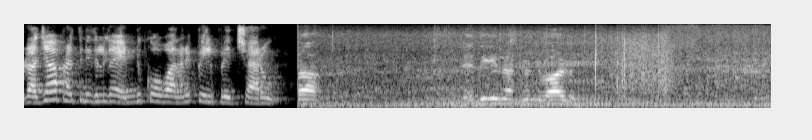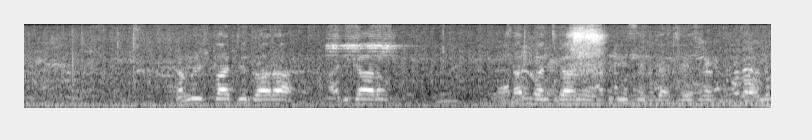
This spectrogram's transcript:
ప్రజాప్రతినిధులుగా ఎన్నుకోవాలని పిలుపునిచ్చారు. ఎదిగినటువంటి వాళ్ళు కమ్యూనిస్ట్ పార్టీ ద్వారా అధికారం సర్పంచ్ కానీ ఎంపీటీసీలుగా చేసినటువంటి వాళ్ళు.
